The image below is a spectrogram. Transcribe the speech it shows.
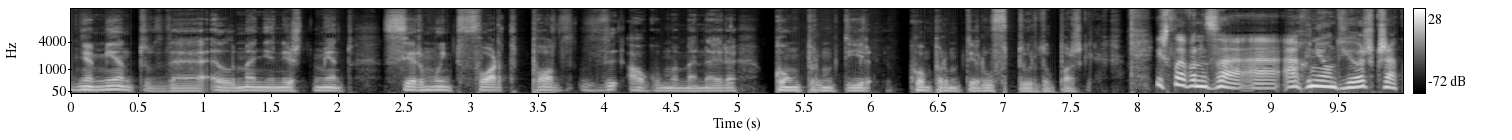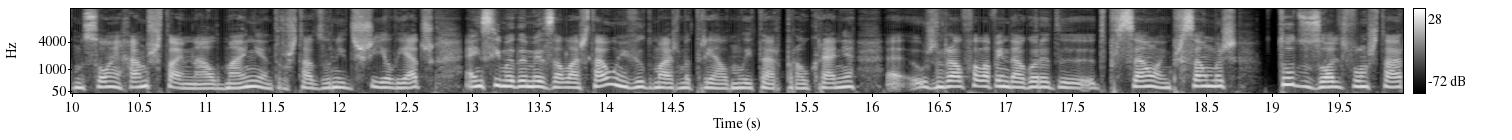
empenhamento da Alemanha neste momento ser muito forte pode, de alguma maneira, comprometer, comprometer o futuro do pós-guerra. Isto leva-nos à, à, reunião de hoje, que já começou em Ramstein, na Alemanha, entre os Estados Unidos e aliados. Em cima da mesa lá está o envio de mais material militar para a Ucrânia. Eh, o general falava ainda agora de, de pressão, em pressão, mas todos os olhos vão estar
